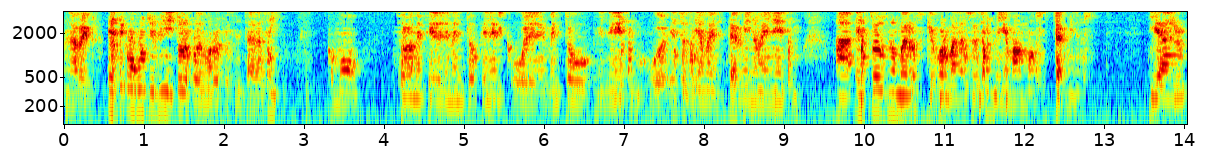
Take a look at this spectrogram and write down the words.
una regla. Ese conjunto infinito lo podemos representar así, como solamente el elemento genérico o el elemento enésimo, o esto se llama el término enésimo. A estos números que forman la sucesión le llamamos términos. Y al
